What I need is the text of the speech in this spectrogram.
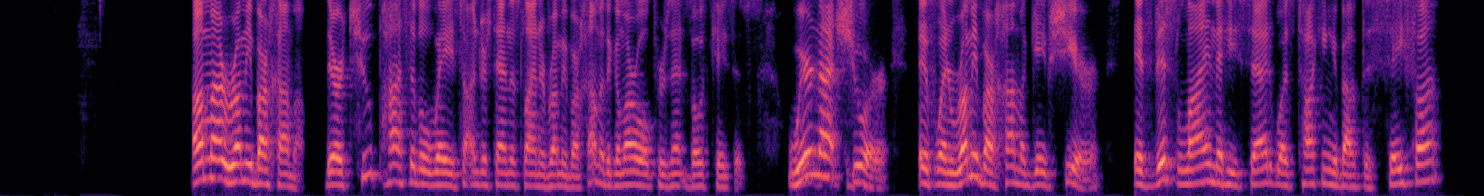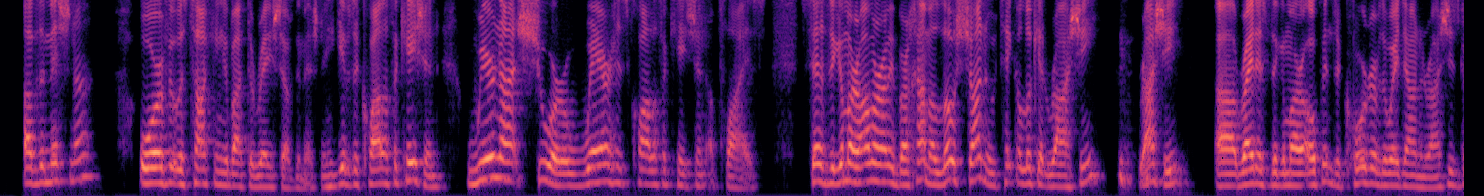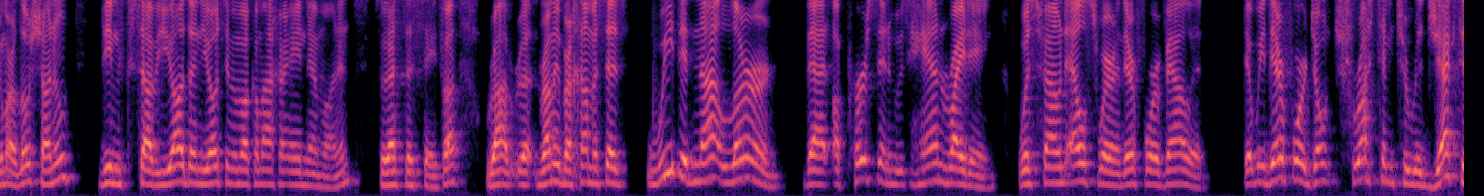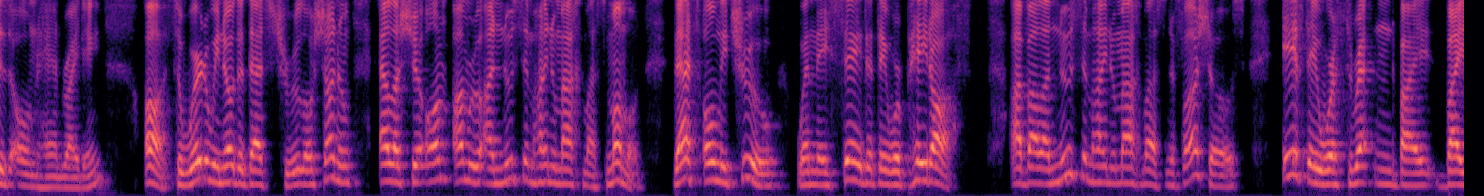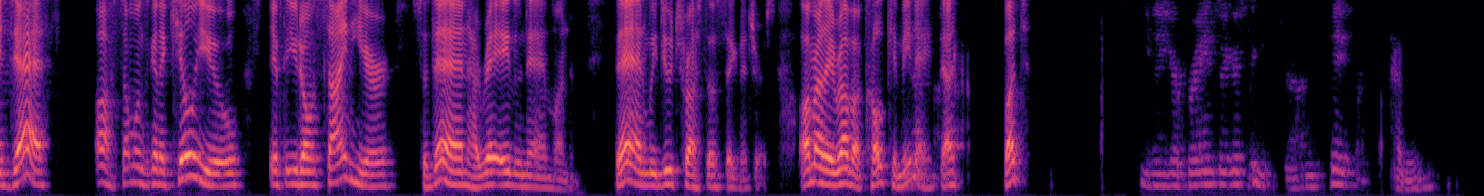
Amar Rami bar Chama. There are two possible ways to understand this line of Rami bar Chama. The Gemara will present both cases. We're not sure if when Rami bar Chama gave Shir, if this line that he said was talking about the Seifa of the Mishnah or if it was talking about the ratio of the Mishnah. He gives a qualification. We're not sure where his qualification applies. Says the Gemara, Amar Rami bar Chama, Lo Shanu, take a look at Rashi. Rashi, uh, right as the Gemara opens, a quarter of the way down in Rashi's Gemara, Lo Shanu, So that's the Seifa. Rami bar Chama says, We did not learn that a person whose handwriting was found elsewhere and therefore valid, that we therefore don't trust him to reject his own handwriting. Oh, so where do we know that that's true? Loshanu amru anusim hainu machmas mamon. That's only true when they say that they were paid off. Aval anusim hainu machmas nefashos. If they were threatened by by death, oh, someone's going to kill you if you don't sign here. So then hare elu ne'eman. Then we do trust those signatures. Amar le Rava kol kimine. That what? Either your brains or your signature on paper.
